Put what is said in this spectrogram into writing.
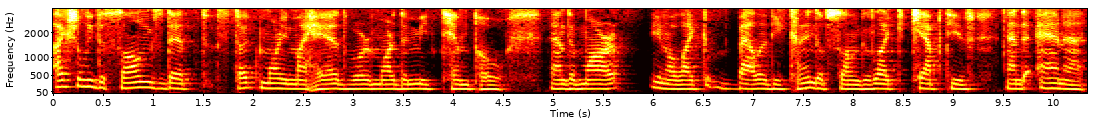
actually the songs that stuck more in my head were more the mid tempo and the more you know like ballady kind of songs like captive and anna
